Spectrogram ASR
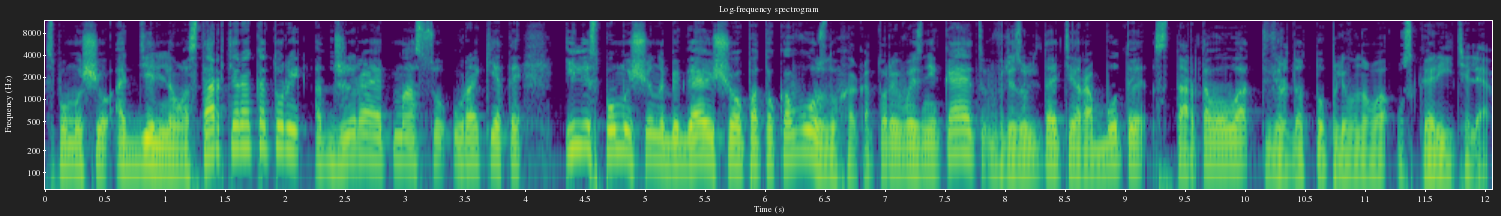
С помощью отдельного стартера, который отжирает массу у ракеты, или с помощью набегающего потока воздуха, который возникает в результате работы стартового твердотопливного ускорителя.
